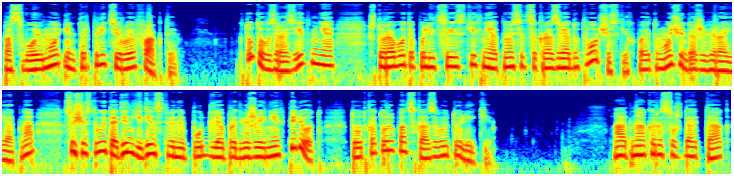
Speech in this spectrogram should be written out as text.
по-своему интерпретируя факты. Кто-то возразит мне, что работа полицейских не относится к разряду творческих, поэтому очень даже вероятно, существует один единственный путь для продвижения вперед, тот, который подсказывают улики. Однако рассуждать так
